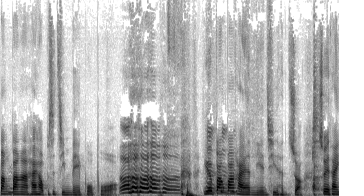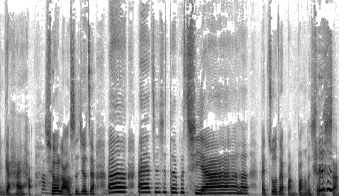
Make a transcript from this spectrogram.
邦邦啊，还好不是金梅婆婆，因为邦邦还很年轻很壮，所以他应该还好。结果老师就这样，啊，哎呀，真是对不起啊，还坐在邦邦的身上。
